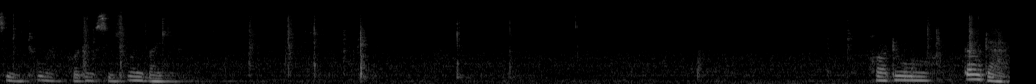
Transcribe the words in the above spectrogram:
สี่ ถ้วยขอดูสี่ถ้วยใบขอดูเก้าดาบ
